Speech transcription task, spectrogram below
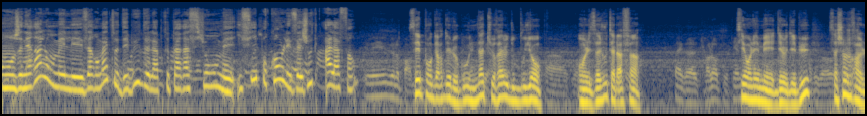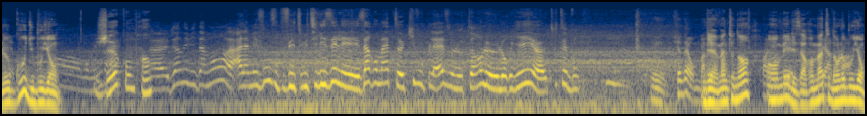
En général, on met les aromates au début de la préparation, mais ici, pourquoi on les ajoute à la fin? C'est pour garder le goût naturel du bouillon. On les ajoute à la fin. Si on les met dès le début, ça changera le goût du bouillon. Je comprends. Euh, bien évidemment, euh, à la maison, vous pouvez utiliser les aromates qui vous plaisent, le thym, le laurier, euh, tout est bon. Bien, maintenant, on met les aromates dans le bouillon.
